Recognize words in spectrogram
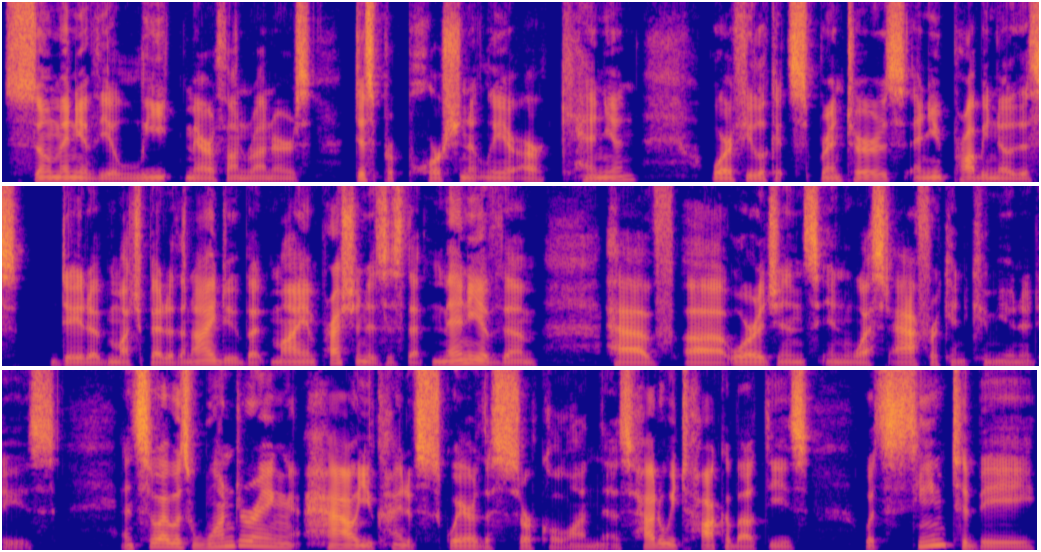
so many of the elite marathon runners disproportionately are Kenyan. Or if you look at sprinters, and you probably know this data much better than I do, but my impression is, is that many of them have uh, origins in West African communities. And so I was wondering how you kind of square the circle on this. How do we talk about these, what seem to be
